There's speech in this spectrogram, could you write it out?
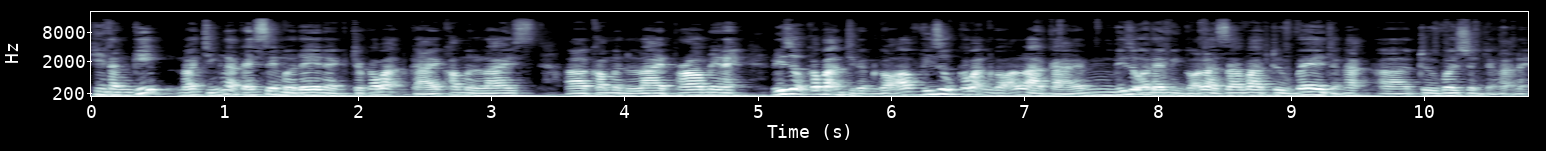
Thì thằng Git nó chính là cái CMD này cho các bạn cái command line uh, à, command line prompt này này. Ví dụ các bạn chỉ cần gõ ví dụ các bạn gõ là cái ví dụ ở đây mình gõ là Java trừ V chẳng hạn à, uh, trừ version chẳng hạn này.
